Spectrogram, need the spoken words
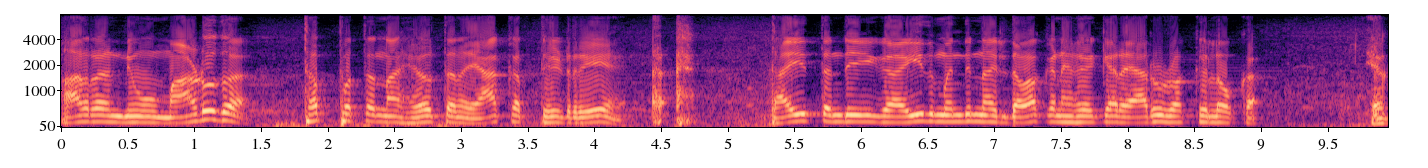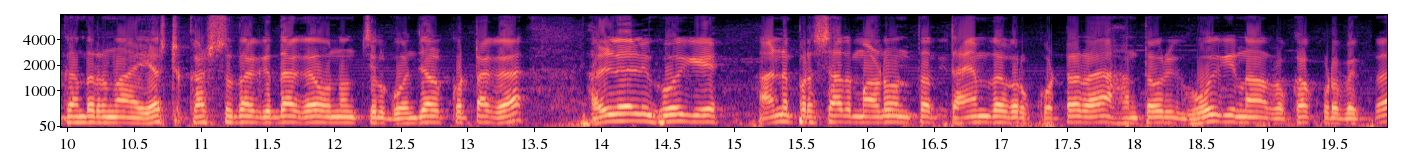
ಆದ್ರೆ ನೀವು ಮಾಡೋದು ತಪ್ಪತ್ತ ನಾ ಹೇಳ್ತೇನೆ. ಯಾಕತ್ತೇಳ್ರಿ ತಾಯಿ ತಂದೆ ಈಗ ಐದು ಮಂದಿನ ಇಲ್ಲಿ ದವಾಖಾನೆಗೆ ಹಾಕ್ಯಾರ ಯಾರೂ ರೊಕ್ಕ ಇಲ್ಲ ಅವಕ್ಕ. ಯಾಕಂದ್ರೆ ನಾ ಎಷ್ಟು ಕಷ್ಟದಾಗ ಇದ್ದಾಗ, ಒಂದೊಂದು ಚಿಲ್ ಗೊಂಜಾಳ ಕೊಟ್ಟಾಗ ಹಳ್ಳಿ ಹಳ್ಳಿಗೆ ಹೋಗಿ ಅನ್ನ ಪ್ರಸಾದ ಮಾಡುವಂಥ ಟೈಮ್ದಾಗ ಅವ್ರು ಕೊಟ್ಟಾರ, ಅಂಥವ್ರಿಗೆ ಹೋಗಿ ನಾನು ರೊಕ್ಕ ಕೊಡ್ಬೇಕು.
